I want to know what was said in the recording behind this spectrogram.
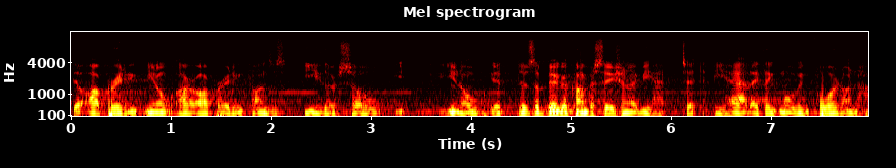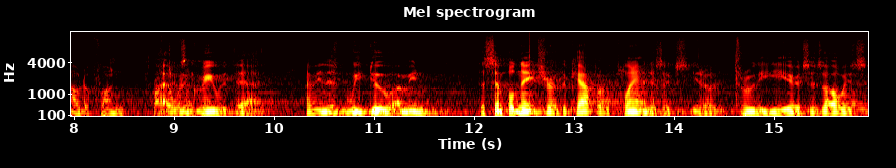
the operating, you know, our operating funds either. So, you know, it, there's a bigger conversation I'd be, ha- to be had, I think, moving forward on how to fund I would like agree with that. I mean, we do, I mean, the simple nature of the capital plan is, you know, through the years is always,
